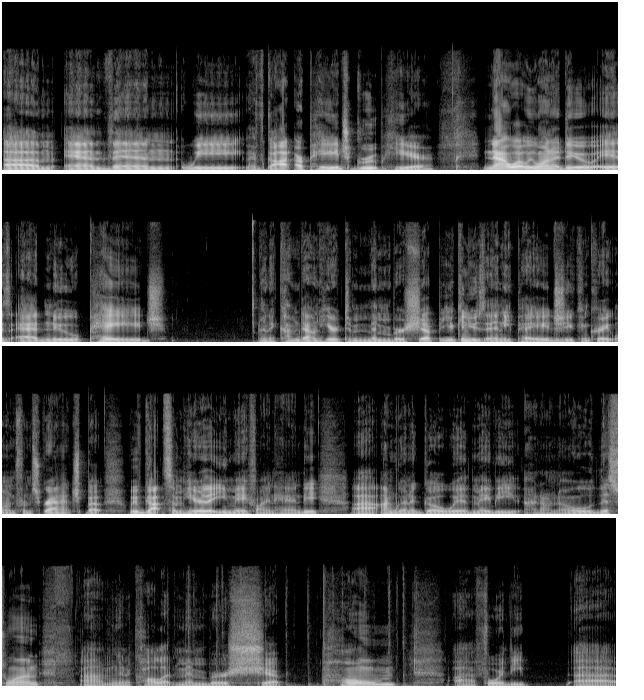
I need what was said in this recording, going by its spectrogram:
Um, and then we have got our page group here. Now what we want to do is add new page and I come down here to membership. You can use any page. You can create one from scratch, but we've got some here that you may find handy. Uh, I'm going to go with maybe, I don't know, this one. Um, I'm going to call it membership home uh, for the uh,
